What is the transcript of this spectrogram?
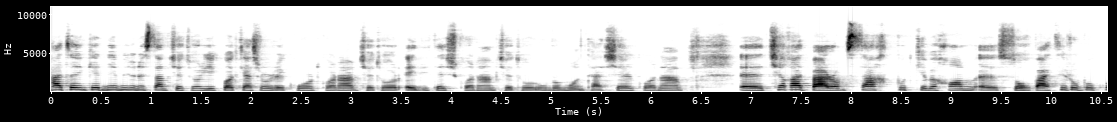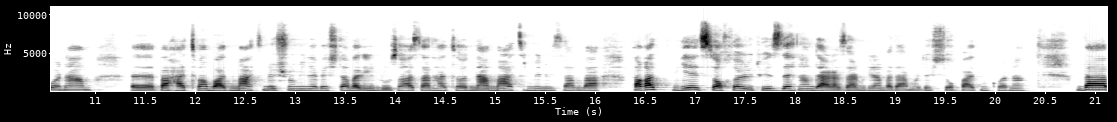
حتی اینکه نمی‌دونستم چطور یک پادکست رو رکورد کنم چطور edit ش کنم چطور اون رو منتشر کنم. چقدر برام سخت بود که بخوام صحبتی رو بکنم و حتما باید متنش رو می نوشتم ولی این روزها اصلا حتی نه متن می نویسم و فقط یه ساختاری توی ذهنم در نظر می گیرم و در موردش صحبت می کنم و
